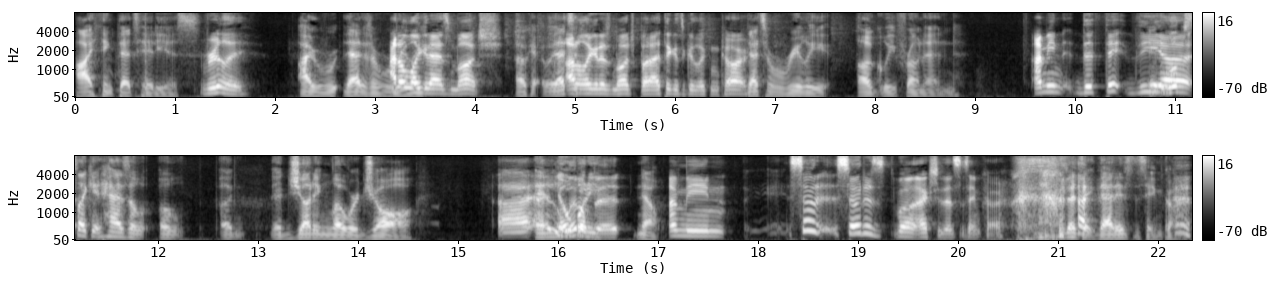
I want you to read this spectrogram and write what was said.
I think that's hideous. Really. I re- that is a really, I don't like it as much. Okay, well, that's I don't a, like it as much, but I think it's a good looking car. that's a really ugly front end. I mean, the th- the it uh, looks like it has a a, a, a jutting lower jaw. uh, and a nobody- little bit. No, I mean, so so does well. Actually, that's the same car. that's a, that is the same car.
